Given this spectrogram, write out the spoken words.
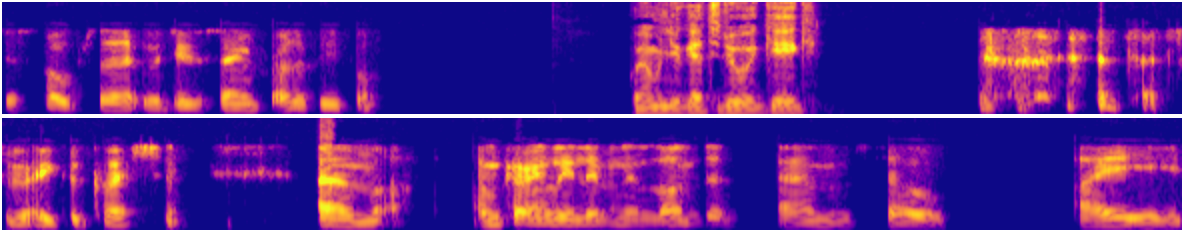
just hoped that it would do the same for other people. When will you get to do a gig? That's a very good question. Um, I'm currently living in London, um, so I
